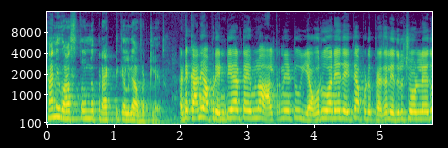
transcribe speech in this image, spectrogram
కానీ వాస్తవంగా ప్రాక్టికల్గా అవ్వట్లేదు. అంటే కానీ అప్పుడు ఎన్టీఆర్ టైంలో ఆల్టర్నేటివ్ ఎవరు అనేది అయితే అప్పుడు ప్రజలు ఎదురు చూడలేదు.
